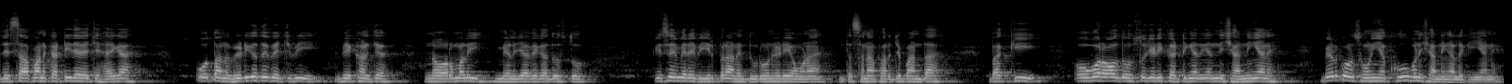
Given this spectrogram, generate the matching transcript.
ਲਿੱਸਾਪਣ ਕੱਟੀ ਦੇ ਵਿੱਚ ਹੈਗਾ। ਉਹ ਤੁਹਾਨੂੰ ਵੀਡੀਓ ਦੇ ਵਿੱਚ ਵੀ ਵੇਖਣ 'ਚ ਨਾਰਮਲੀ ਮਿਲ ਜਾਵੇਗਾ ਦੋਸਤੋ। ਕਿਸੇ ਮੇਰੇ ਵੀਰ ਭਰਾ ਨੇ ਦੂਰੋਂ ਨੇੜੇ ਆਉਣਾ ਦੱਸਣਾ ਫਰਜ਼ ਬਣਦਾ। ਬਾਕੀ ਓਵਰਆਲ ਦੋਸਤੋ ਜਿਹੜੀ ਕੱਟੀਆਂ ਦੀਆਂ ਨਿਸ਼ਾਨੀਆਂ ਨੇ, ਬਿਲਕੁਲ ਸੋਹਣੀਆਂ, ਖੂਬ ਨਿਸ਼ਾਨੀਆਂ ਲੱਗੀਆਂ ਨੇ।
